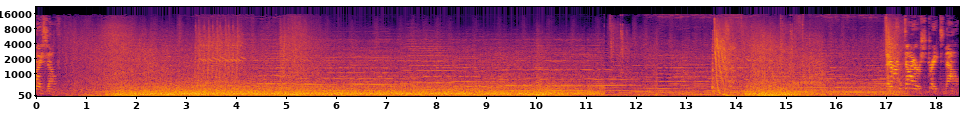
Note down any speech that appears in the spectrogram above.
Myself. They're in dire straits now.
